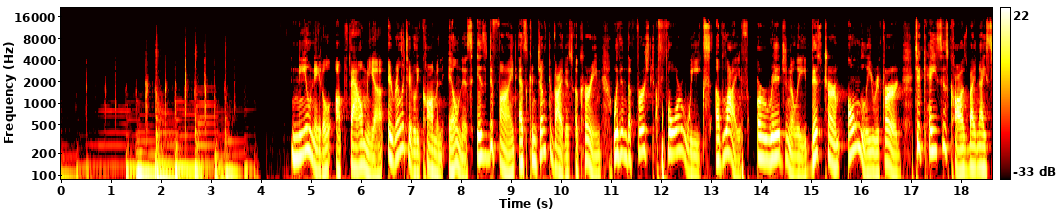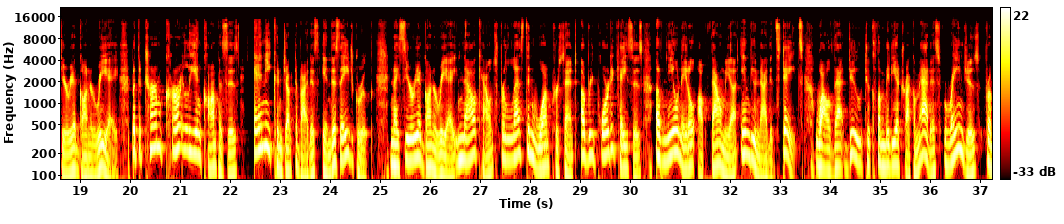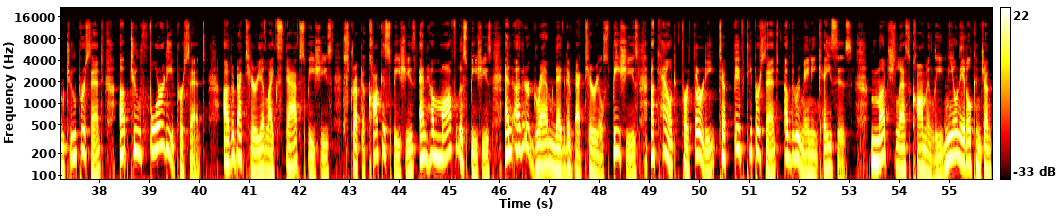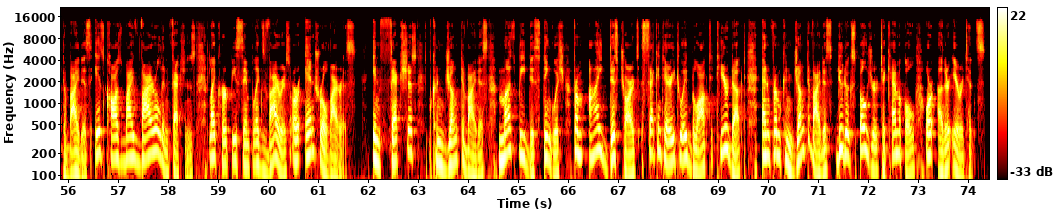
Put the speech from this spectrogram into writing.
Neonatal ophthalmia, a relatively common illness, is defined as conjunctivitis occurring within the first four weeks of life. Originally, this term only referred to cases caused by Neisseria gonorrhoeae, but the term currently encompasses any conjunctivitis in this age group. Neisseria gonorrhoeae now accounts for less than 1% of reported cases of neonatal ophthalmia in the United States, while that due to chlamydia trachomatis ranges from 2% up to 40%. Other bacteria like staph species, streptococcus species, and haemophilus species, and other gram-negative bacterial species account for 30 to 50% of the remaining cases. Much less commonly, neonatal conjunctivitis is caused by viral infections like herpes simplex virus or enterovirus. Infectious conjunctivitis must be distinguished from eye discharge secondary to a blocked tear duct and from conjunctivitis due to exposure to chemical or other irritants.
